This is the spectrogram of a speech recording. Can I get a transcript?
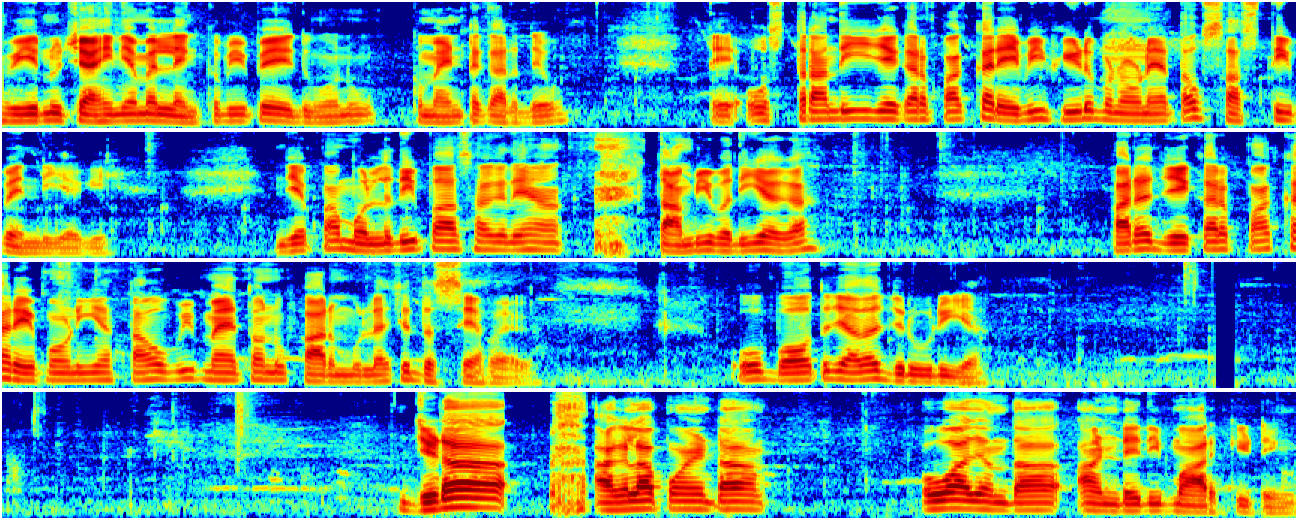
ਵੀਰ ਨੂੰ ਚਾਹੀਦੀ ਆ, ਮੈਂ ਲਿੰਕ ਵੀ ਭੇਜ ਦੂੰ ਉਹਨੂੰ ਕਮੈਂਟ ਕਰ ਦਿਓ। ਤੇ ਉਸ ਤਰ੍ਹਾਂ ਦੀ ਜੇਕਰ ਆਪਾਂ ਘਰੇ ਵੀ ਫੀਡ ਬਣਾਉਣੇ ਆ ਤਾਂ ਉਹ ਸਸਤੀ ਪੈਂਦੀ ਹੈਗੀ। ਜੇ ਆਪਾਂ ਮੁੱਲ ਦੀ ਪਾ ਸਕਦੇ ਹਾਂ, ਤਾਂ ਵੀ ਵਧੀਆ ਹੈਗਾ। ਪਰ ਜੇਕਰ ਆਪਾਂ ਘਰੇ ਪਾਉਣੀ ਆ ਤਾਂ ਉਹ ਵੀ ਮੈਂ ਤੁਹਾਨੂੰ ਫਾਰਮੂਲਾ 'ਚ ਦੱਸਿਆ ਹੋਇਆ ਹੈਗਾ। ਉਹ ਬਹੁਤ ਜ਼ਿਆਦਾ ਜ਼ਰੂਰੀ ਆ। ਜਿਹੜਾ ਅਗਲਾ ਪੁਆਇੰਟ ਆ, ਉਹ ਆ ਜਾਂਦਾ ਆਂਡੇ ਦੀ ਮਾਰਕੀਟਿੰਗ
